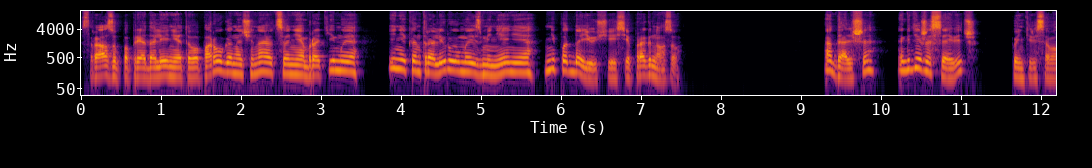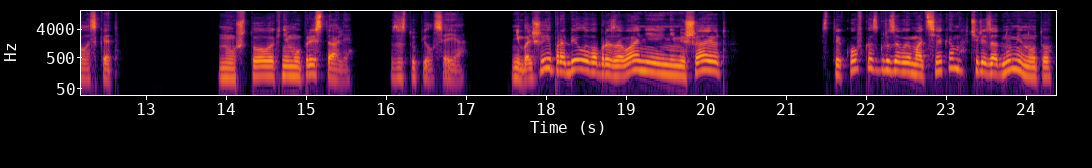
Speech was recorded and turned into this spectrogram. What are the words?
Сразу по преодолении этого порога начинаются необратимые и неконтролируемые изменения, не поддающиеся прогнозу. «А дальше? Где же Сэвидж?» – поинтересовалась Кэт. «Ну что вы к нему пристали?» – заступился я. «Небольшие пробелы в образовании не мешают...» «Стыковка с грузовым отсеком через одну минуту»,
